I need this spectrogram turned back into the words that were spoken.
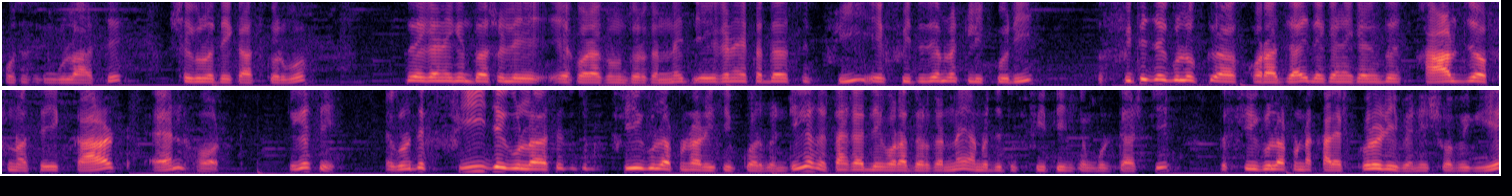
প্রসেসিংগুলো আছে সেগুলো দিয়ে কাজ করব। তো এখানে কিন্তু আসলে এ করার কোনো দরকার নেই। এখানে একটা হচ্ছে ফ্রি এই ফ্রিতে আমরা ক্লিক করি। তো ফ্রিতে যেগুলো করা যায়, দেখেন এখানে কিন্তু কার্ড যে অপশন আছে, এই কার্ড অ্যান্ড হট ঠিক আছে? এগুলোতে ফি যেগুলো আছে, তো ফ্রিগুলো আপনারা রিসিভ করবেন, ঠিক আছে? টাকা দিয়ে করার দরকার নাই, আমরা যেহেতু ফিতে ইনকাম করতে আসছি, তো ফিগুলো আপনারা কালেক্ট করে নেবেন এই শপে গিয়ে।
